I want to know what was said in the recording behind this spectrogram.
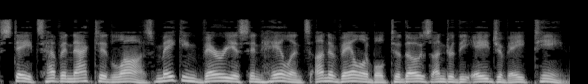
states have enacted laws making various inhalants unavailable to those under the age of 18.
